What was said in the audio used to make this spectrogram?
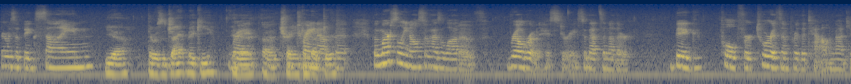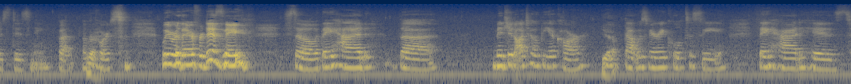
there was a big sign, Yeah, there was a giant Mickey in right? a, uh, train, train conductor. outfit. But Marceline also has a lot of railroad history, so that's another big pull for tourism for the town, not just Disney. But of Right. course, we were there for Disney. So they had the Midget Autopia car. Yeah, That was very cool to see. They had his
